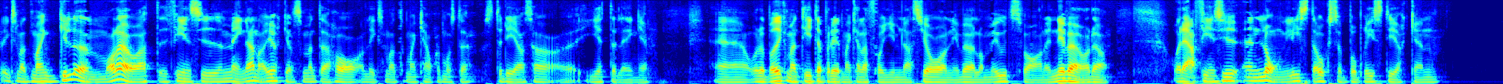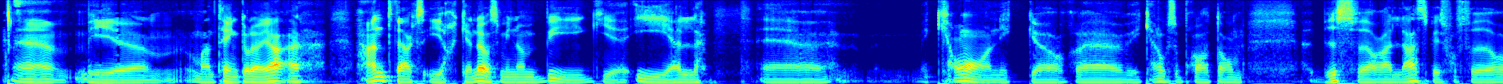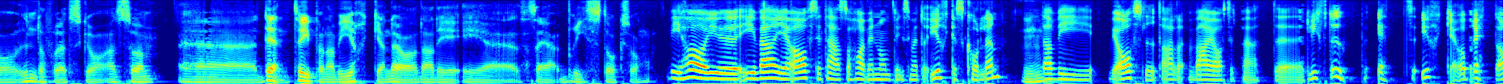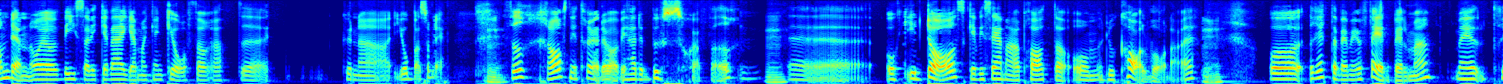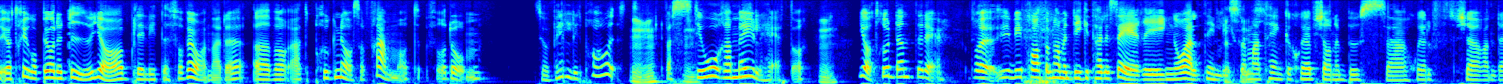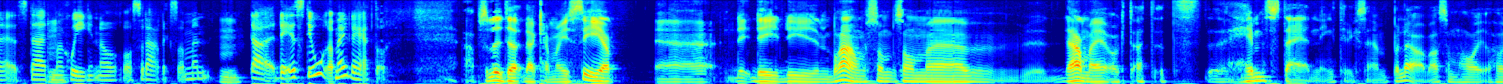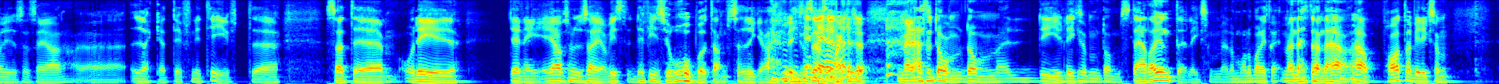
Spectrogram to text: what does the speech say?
liksom att man glömmer då att det finns ju en mängd andra yrken som inte har liksom att man kanske måste studera så här eh, jättelänge. Eh, och då brukar man titta på det man kallar för gymnasial nivå eller motsvarande nivå då. Och där finns ju en lång lista också på bristyrken. Vi, om man tänker då, ja, hantverksyrken då som inom bygg, el, eh, mekaniker, eh, vi kan också prata om bussförare, lastbilschaufförer, undersköterskor, alltså eh, den typen av yrken då där det är så att säga brist också. Vi har ju i varje avsnitt här så har vi någonting som heter yrkeskollen. Där vi, vi avslutar varje avsnitt med att eh, lyfta upp ett yrke och berätta om den och visa vilka vägar man kan gå för att kunna jobba som det. Förra avsnitt tror jag det var, vi hade busschaufför. Eh, och idag ska vi senare prata om lokalvårdare. Och rätta mig om jag har fel Belma, men jag, jag tror både du och jag blev lite förvånade över att prognoser framåt för dem såg väldigt bra ut. Det var stora möjligheter. Jag trodde inte det. För vi pratar om det här med digitalisering och allting. Liksom. Precis. Man tänker självkörande bussar, självkörande städmaskiner och sådär. Liksom. Men där, det är stora möjligheter. Absolut, där, där kan man ju se eh, det, det, det är ju en bransch som, som eh, det här med att, att, att hemstädning till exempel då, som har, har ju så att säga eh, ökat definitivt. Eh, Så att, eh, och det är ju den är, ja, som du säger, visst, det finns ju robotdammsugare. Liksom, så, man kan, men alltså de, de, det är ju liksom, de städar ju inte, liksom, de håller bara lite, men utan det här, här pratar vi liksom eh,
